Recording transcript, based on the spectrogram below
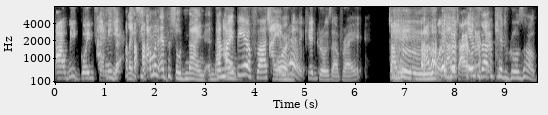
but are we going I from here? to, like see. I'm on episode nine, and There that might I, be a flash forward am- the kid grows up, right? Charlie, Hmm. I've that child. if that kid grows up,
